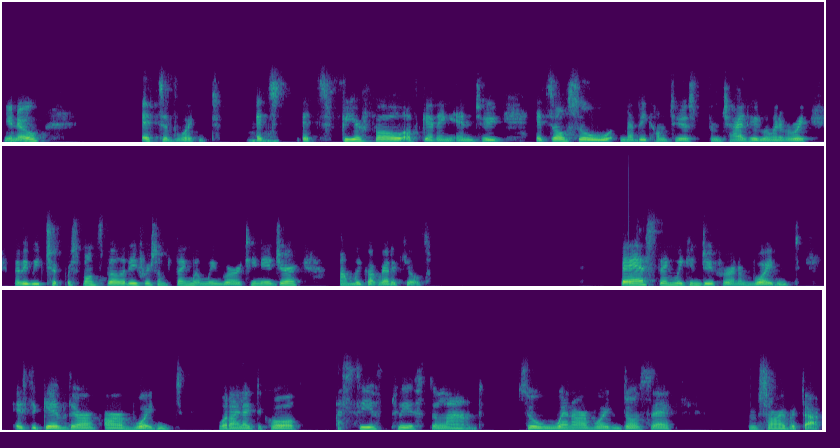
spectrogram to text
You know, it's avoidant Mm-hmm. It's it's fearful of getting into. It's also maybe come to us from childhood when whenever we maybe we took responsibility for something when we were a teenager and we got ridiculed. Best thing we can do for an avoidant is to give their our avoidant what I like to call a safe place to land. So when our avoidant does say, "I'm sorry about that,"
